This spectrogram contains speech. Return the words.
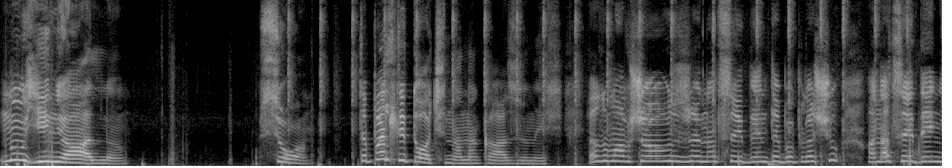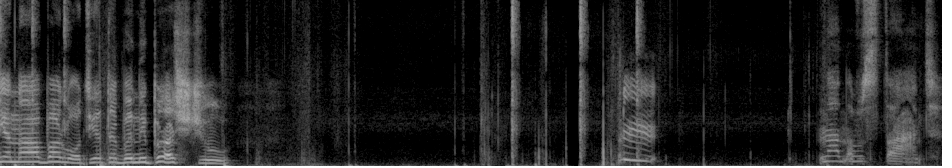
Ну, геніально. Все. Тепер ти точно наказаний. Я думав, що вже на цей день тебе прощу, а на цей день я наоборот, я тебе не прощу. Надо встать.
